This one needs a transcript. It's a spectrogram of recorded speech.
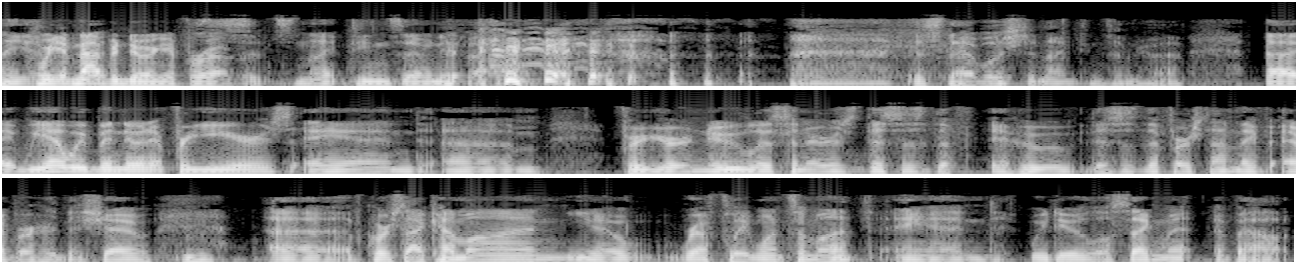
yeah, we have not been doing it forever. Since 1975. Established in 1975. Uh, yeah, we've been doing it for years, and um, for your new listeners, this is the who this is the first time they've ever heard the show. Mm-hmm. Uh, of course, I come on, you know, roughly once a month, and we do a little segment about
